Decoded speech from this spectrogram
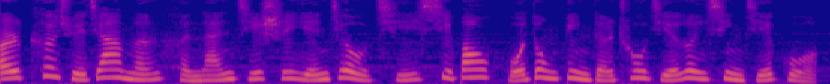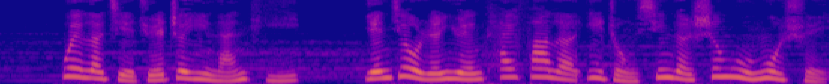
而科学家们很难及时研究其细胞活动并得出结论性结果。为了解决这一难题，研究人员开发了一种新的生物墨水，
